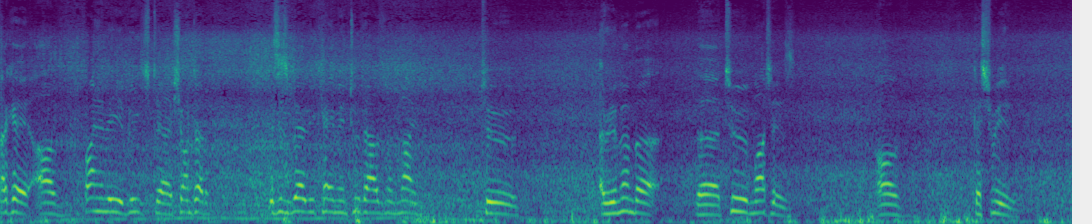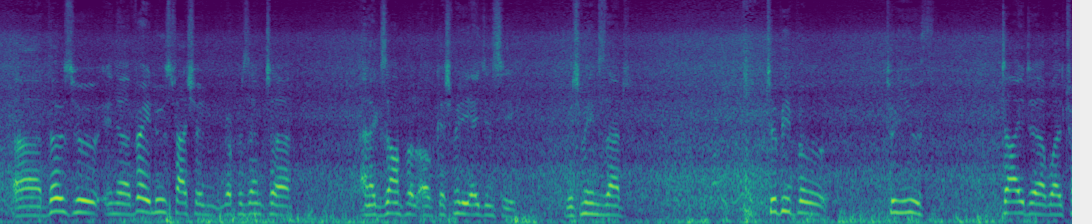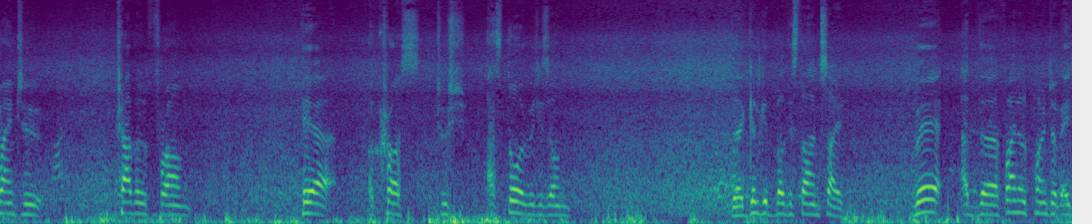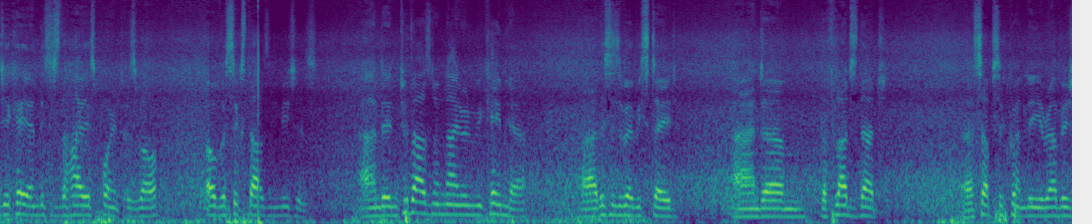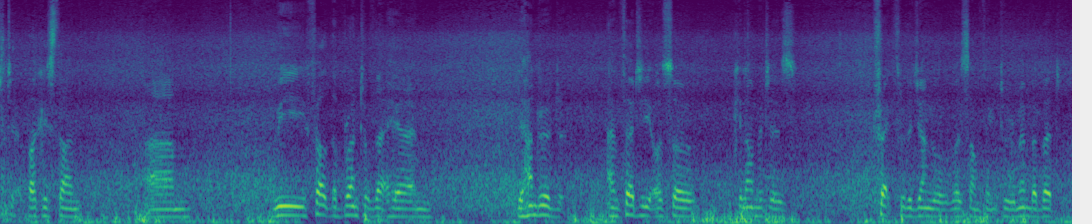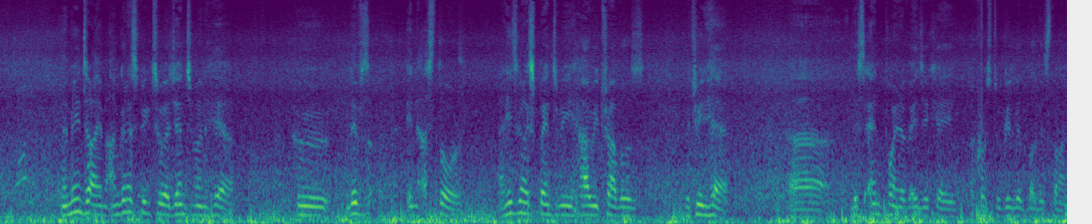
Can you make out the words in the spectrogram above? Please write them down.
Okay, I've finally reached uh, Shontar. This is where we came in 2009 to uh, remember the two martyrs of Kashmir. Uh, those who, in a very loose fashion, represent uh, an example of Kashmiri agency, which means that two people, two youth, died uh, while trying to travel from here across to Astor, which is on the Gilgit-Baltistan side. We're at the final point of AJK, and this is the highest point as well, over 6,000 meters. And in 2009, when we came here, uh, this is where we stayed, and um, the floods that uh, subsequently ravaged Pakistan, um, we felt the brunt of that here, and the 130 or so kilometers trek through the jungle was something to remember. But in the meantime, I'm going to speak to a gentleman here who lives in Astor, and he's going to explain to me how he travels between here, uh, this endpoint of AJK, across to Gilgit Baltistan.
